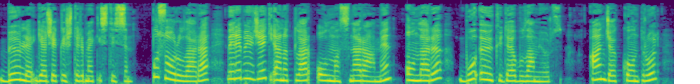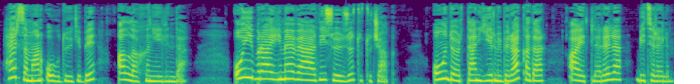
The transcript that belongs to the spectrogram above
böyle gerçekleştirmek istesin? Bu sorulara verebilecek yanıtlar olmasına rağmen onları bu öyküde bulamıyoruz. Ancak kontrol her zaman olduğu gibi Allah'ın elinde. O İbrahim'e verdiği sözü tutacak. 14'ten 21'e kadar ayetlerle bitirelim.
